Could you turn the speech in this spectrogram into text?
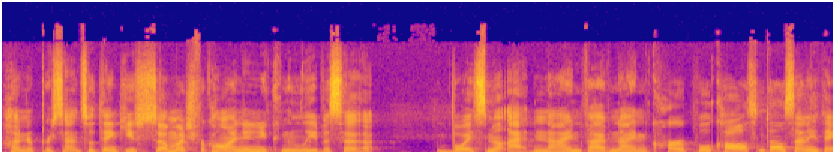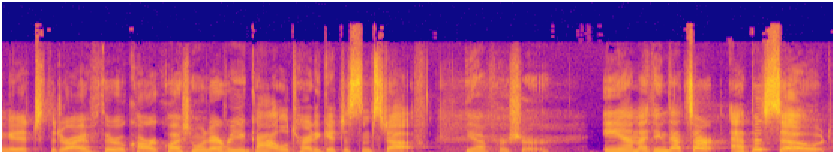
Hundred percent. So thank you so much for calling in. You can leave us a voicemail at nine five nine carpool. Call us and tell us anything. Ditch the drive through, a car question, whatever you got. We'll try to get to some stuff. Yeah, for sure. And I think that's our episode.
